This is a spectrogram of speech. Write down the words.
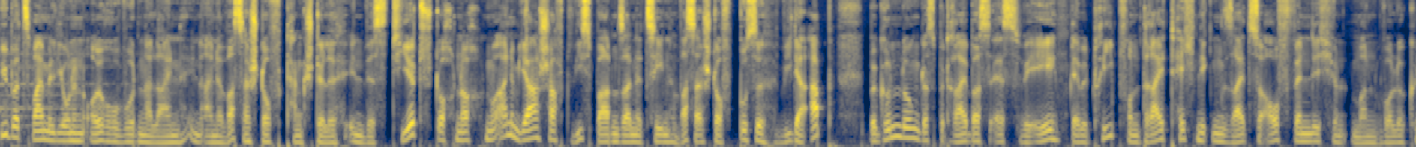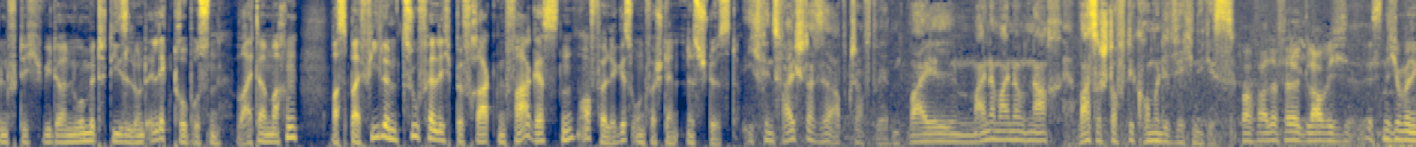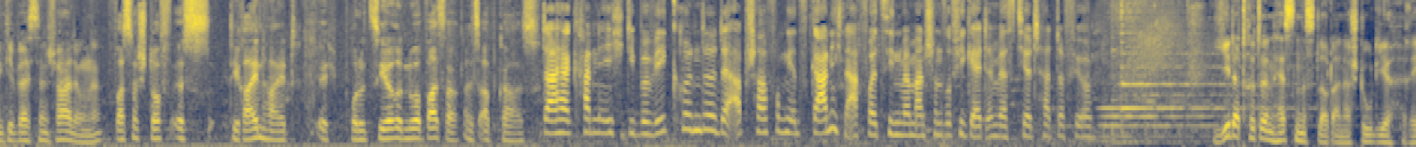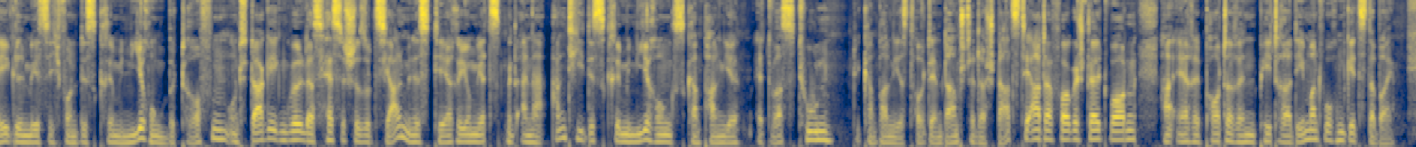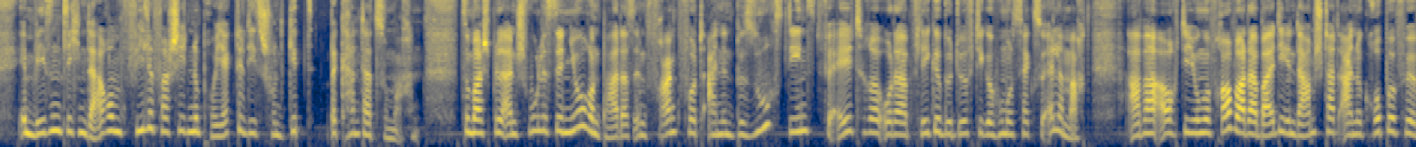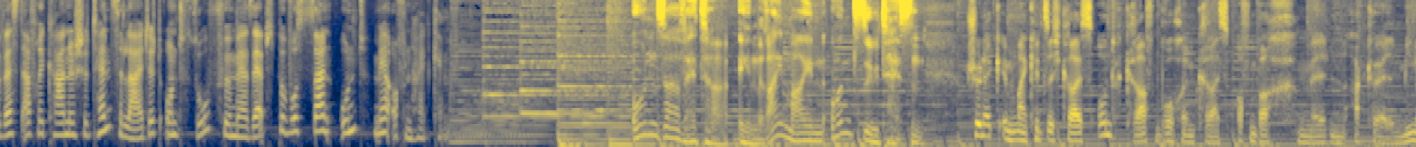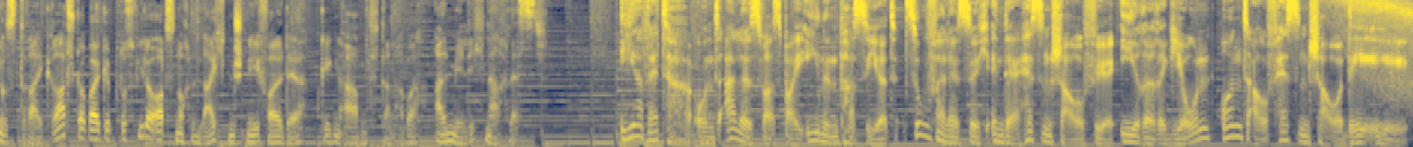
Über zwei Millionen Euro wurden allein in eine Wasserstofftankstelle investiert. Doch nach nur einem Jahr schafft Wiesbaden seine zehn Wasserstoffbusse wieder ab. Begründung des Betreibers SWE, der Betrieb von drei Techniken sei zu aufwendig und man wolle künftig wieder nur mit Diesel- und Elektrobussen weitermachen, was bei vielen zufällig befragten Fahrgästen auf völliges Unverständnis stößt. Ich finde es falsch, dass sie abgeschafft werden, weil meiner Meinung nach Wasserstoff die kommende Technik ist. Auf alle Fälle, glaube ich, ist nicht unbedingt die beste Entscheidung. Ne? Wasserstoff Wasserstoff ist die Reinheit. Ich produziere nur Wasser als Abgas. Daher kann ich die Beweggründe der Abschaffung jetzt gar nicht nachvollziehen, wenn man schon so viel Geld investiert hat dafür. Jeder Dritte in Hessen ist laut einer Studie regelmäßig von Diskriminierung betroffen und dagegen will das hessische Sozialministerium jetzt mit einer Antidiskriminierungskampagne etwas tun. Die Kampagne ist heute im Darmstädter Staatstheater vorgestellt worden. HR-Reporterin Petra Demand, worum geht es dabei? Im Wesentlichen darum, viele verschiedene Projekte, die es schon gibt, bekannter zu machen. Zum Beispiel ein schwules Seniorenpaar, das in Frankfurt einen Besuchsdienst für ältere oder pflegebedürftige Homosexuelle macht. Aber auch die junge Frau war dabei, die in Darmstadt eine Gruppe für westafrikanische Tänze leitet und so für mehr Selbstbewusstsein und mehr Offenheit kämpft. Unser Wetter in Rhein-Main und Südhessen. Schöneck im Main-Kinzig-Kreis und Grafenbruch im Kreis Offenbach melden aktuell minus 3 Grad. Dabei gibt es vielerorts noch leichten Schneefall, der gegen Abend dann aber allmählich nachlässt. Ihr Wetter und alles, was bei Ihnen passiert, zuverlässig in der Hessenschau für Ihre Region und auf hessenschau.de.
